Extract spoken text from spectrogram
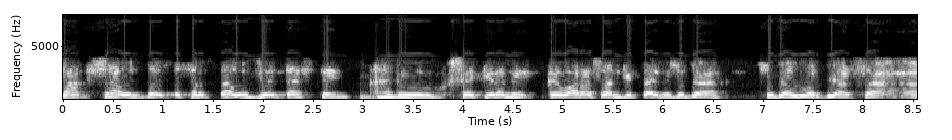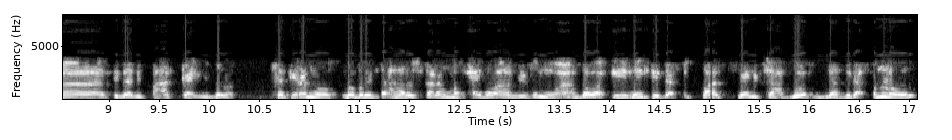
paksa untuk peserta ujian testing. Aduh, saya kira nih kewarasan kita ini sudah sudah luar biasa uh, tidak dipakai gitu loh. Saya kira pemerintah harus sekarang mengevaluasi semua bahwa ini tidak tepat dan dicabut dan tidak perlu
